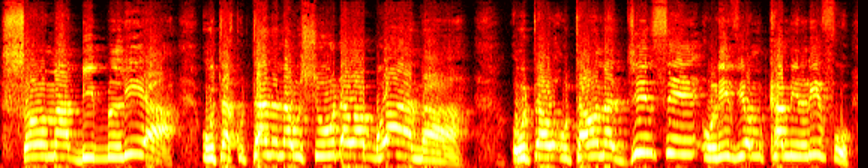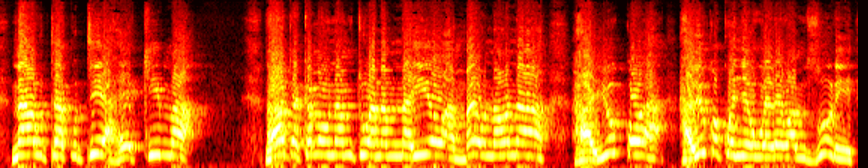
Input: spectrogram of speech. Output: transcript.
Soma biblia. Utakutana na ushuhuda wa bwana. Uta, utaona jinsi ulivyo mkamilifu na utakutia hekima na hata kama una mtu wa namna hiyo ambaye unaona hayuko hayuko kwenye uelewa mzuri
